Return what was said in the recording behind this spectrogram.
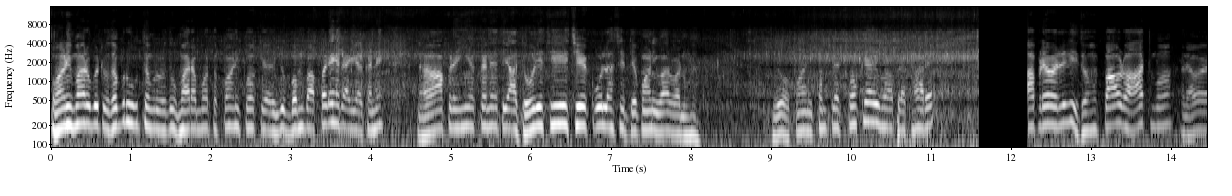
પાણી મારું બેટું જબરું ઉતમરું હતું. મારા મોર તો પાણી પોકે. જો બંબા પડે હેરા અહીંયા કને. આપણે અહીંયા કને તે આ ધોરીથી છે કોલા છે તે પાણી વારવાનું છે. જો પાણી કમ્પ્લેટ પોકે આવ્યું આપણે ખારે. આપણે હવે લઈ લીધો પાવડો હાથમાં અને હવે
